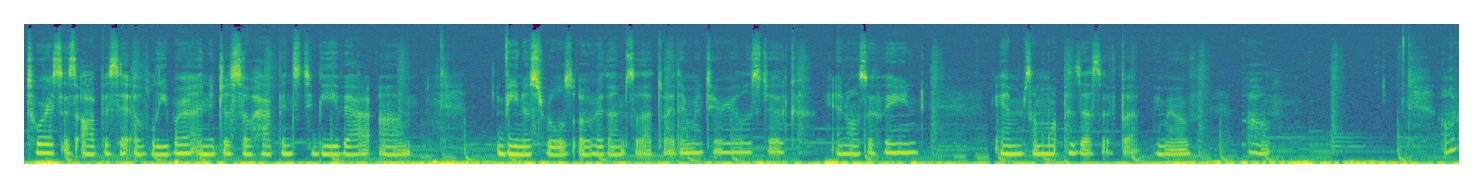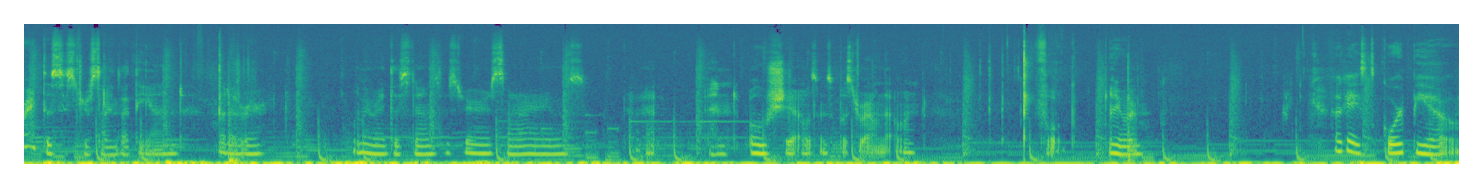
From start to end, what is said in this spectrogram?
taurus is opposite of libra and it just so happens to be that um venus rules over them so that's why they're materialistic and also vain and somewhat possessive but we move oh i'll write the sister signs at the end whatever let me write this down sister signs and oh shit, I wasn't supposed to write on that one. Fuck. Anyway. Okay, Scorpio.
